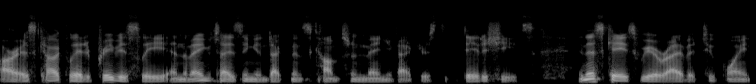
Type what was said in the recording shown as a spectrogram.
are as calculated previously, and the magnetizing inductance comes from the manufacturer's data sheets. In this case, we arrive at 2.8%.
